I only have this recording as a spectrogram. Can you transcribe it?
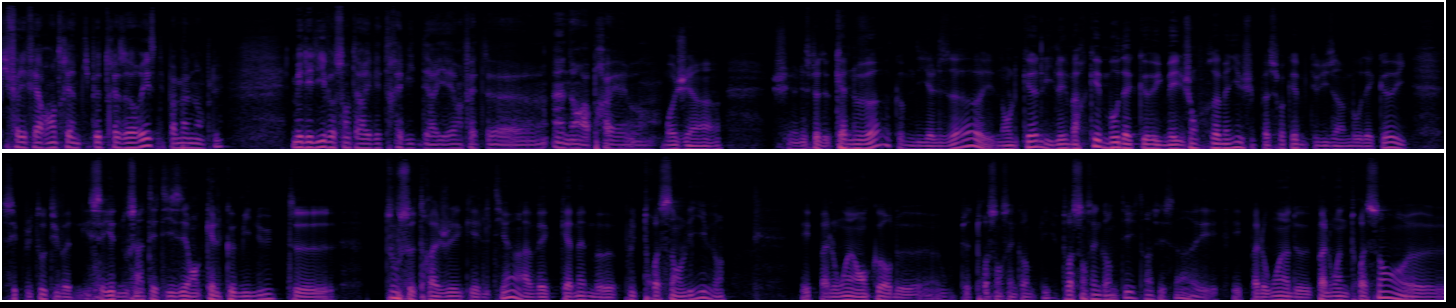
puis il fallait faire rentrer un petit peu de trésorerie, c'était pas mal non plus. Mais les livres sont arrivés très vite derrière, en fait, un an après. Moi j'ai un j'ai une espèce de canevas, comme dit Elsa, dans lequel il est marqué mot d'accueil. Mais Jean-François Magnier, je suis pas sûr que tu dises un mot d'accueil. C'est plutôt, tu vas essayer de nous synthétiser en quelques minutes euh, tout ce trajet qu'est le tien, avec quand même euh, plus de 300 livres et pas loin encore de peut-être 350 livres, 350 titres, hein, c'est ça, et, pas loin de pas loin de 300. Euh,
